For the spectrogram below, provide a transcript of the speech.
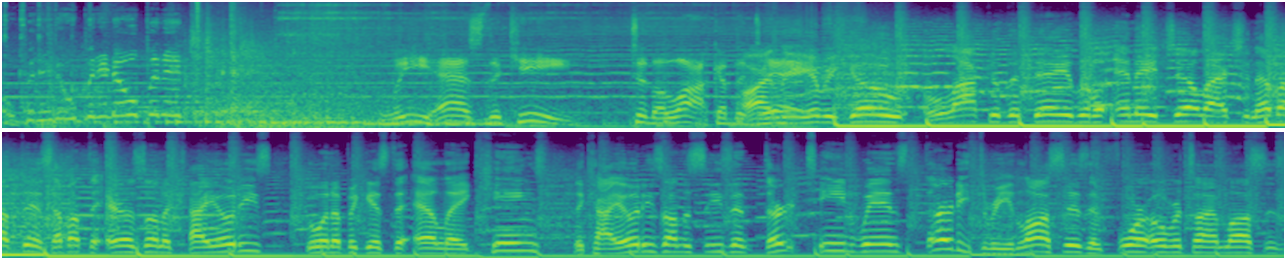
Open it, open it, open it. Lee has the key to the lock of the All day. All right, Lee, here we go. Lock of the day, little NHL action. How about this? How about the Arizona Coyotes going up against the LA Kings? The Coyotes on the season 13 wins, 33 losses, and four overtime losses.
